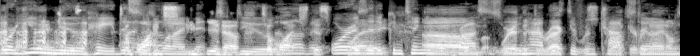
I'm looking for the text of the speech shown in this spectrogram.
or uh, you knew, hey, this is what I meant to do. To watch this, or is it a continual process where you have these different capstones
